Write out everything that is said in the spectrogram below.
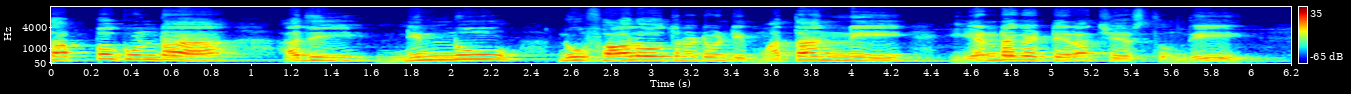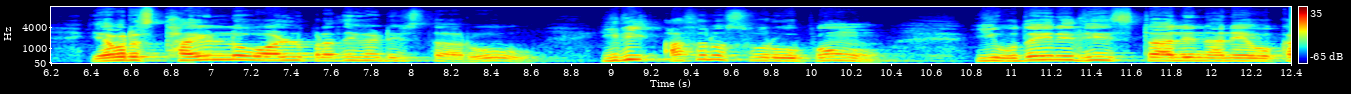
తప్పకుండా అది నిన్ను నువ్వు ఫాలో అవుతున్నటువంటి మతాన్ని ఎండగట్టేలా చేస్తుంది. ఎవరి స్థాయిల్లో వాళ్ళు ప్రతిఘటిస్తారు. ఇది అసలు స్వరూపం. ఈ ఉదయనిధి స్టాలిన్ అనే ఒక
